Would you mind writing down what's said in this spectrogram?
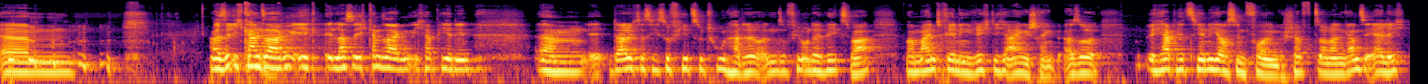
ähm. Also ich kann sagen, ich lasse, ich kann sagen, ich habe hier den, ähm, dadurch, dass ich so viel zu tun hatte und so viel unterwegs war, war mein Training richtig eingeschränkt. Also ich habe jetzt hier nicht aus den Vollen geschöpft, sondern ganz ehrlich,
